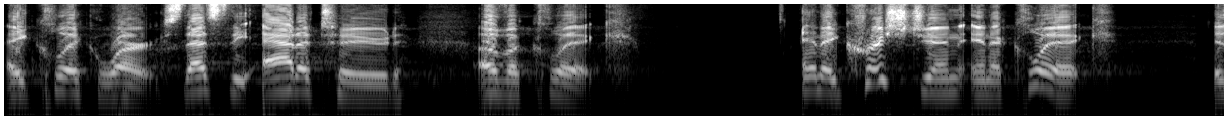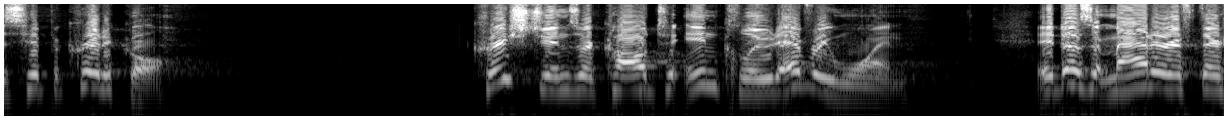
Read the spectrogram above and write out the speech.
a clique works. That's the attitude of a clique. And a Christian in a clique is hypocritical. Christians are called to include everyone. It doesn't matter if they're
